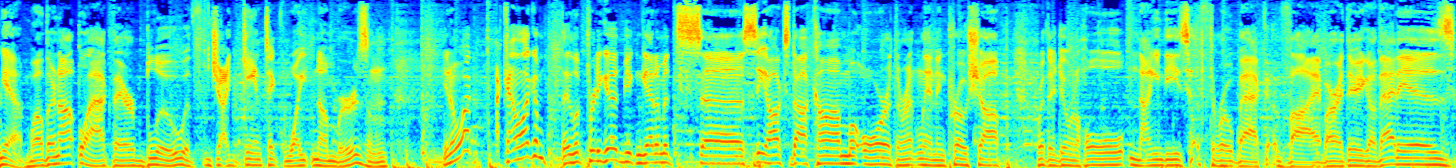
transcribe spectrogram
Yeah, well, they're not black. They're blue with gigantic white numbers. And you know what? I kind of like them. They look pretty good. You can get them at uh, Seahawks.com or at the Renton Landing Pro Shop where they're doing a whole 90s throwback vibe. All right, there you go. That is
